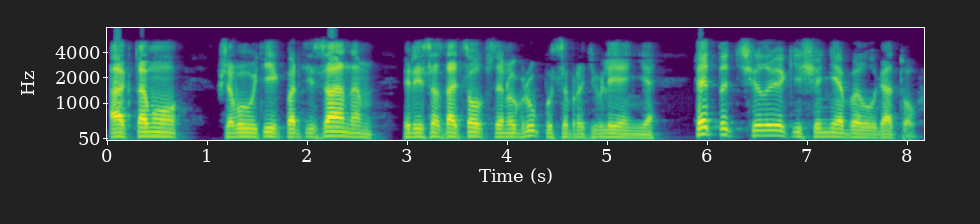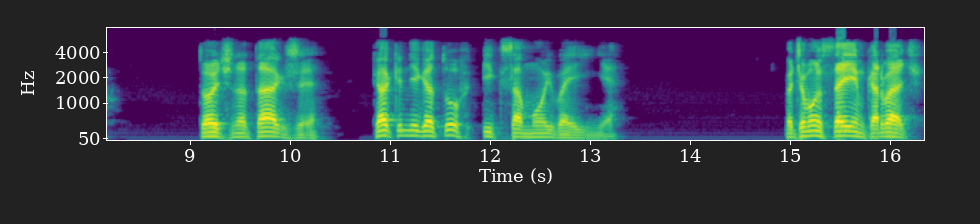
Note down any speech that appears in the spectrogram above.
А к тому, чтобы уйти к партизанам или создать собственную группу сопротивления, этот человек еще не был готов. Точно так же, как не готов и к самой войне. — Почему стоим, Карбач?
